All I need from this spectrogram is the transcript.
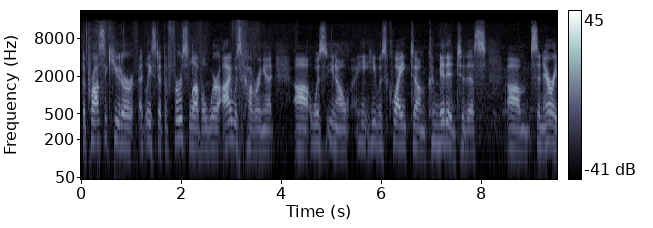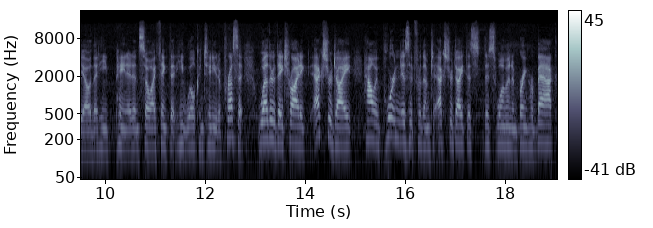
the prosecutor, at least at the first level where I was covering it, uh, was, you know, he, he was quite um, committed to this um, scenario that he painted. And so I think that he will continue to press it. Whether they try to extradite, how important is it for them to extradite this, this woman and bring her back?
